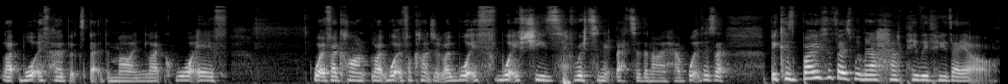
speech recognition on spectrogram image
like what if her book's better than mine? Like what if what if I can't like what if I can't do it? Like what if what if she's written it better than I have? What if there's a because both of those women are happy with who they are.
